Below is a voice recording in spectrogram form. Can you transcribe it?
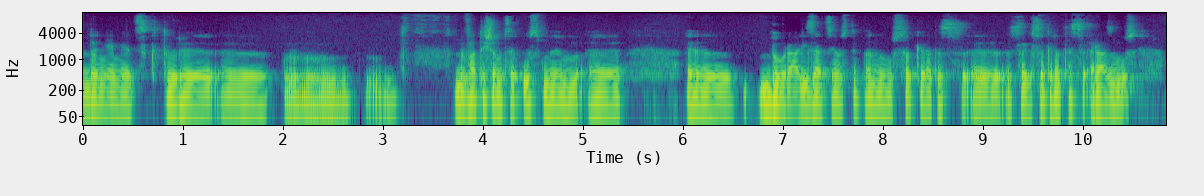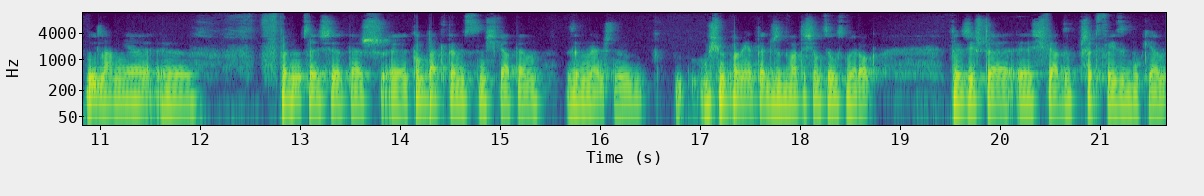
do Niemiec, który e, w 2008 był realizacją stypendium Sokrates, Sokrates Erasmus, był dla mnie w pewnym sensie też kontaktem z tym światem zewnętrznym. Musimy pamiętać, że 2008 rok to jest jeszcze świat przed Facebookiem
